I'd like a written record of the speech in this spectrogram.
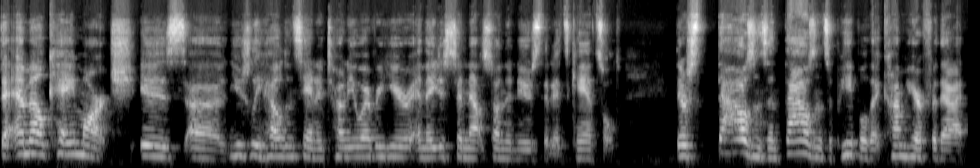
the mlk march is uh, usually held in san antonio every year and they just announced on the news that it's canceled. There's thousands and thousands of people that come here for that.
